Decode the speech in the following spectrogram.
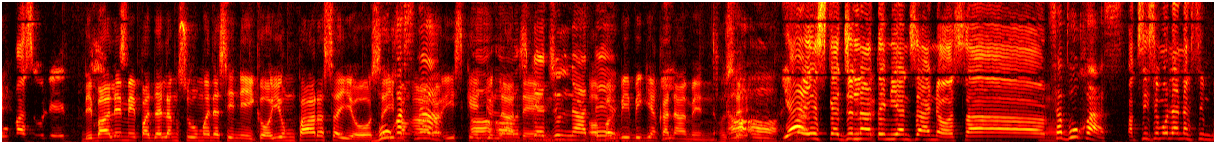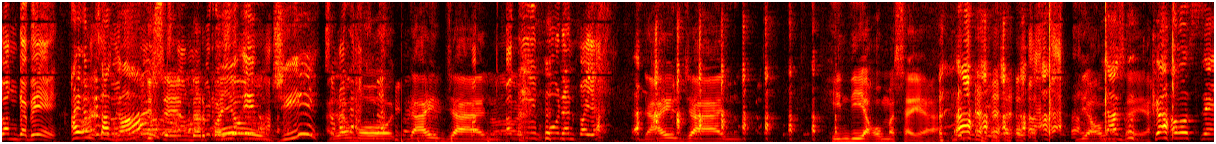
magbubukas ulit. Di bale, may padalang suma na si Nico. Yung para sa'yo, sa Bukas ibang na. araw, i-schedule Oo, natin. schedule natin. O, pagbibigyan ka namin, Jose. Oo. Yeah, schedule natin yan sa ano, sa Sa bukas. pagsisimula ng simbang gabi. Ay, ang tagal. December pa yun. OMG. Alam mo, dahil dyan, Pag-iipunan pa yan. dahil dyan, hindi ako masaya. hindi ako Lagot masaya. ka, Jose.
